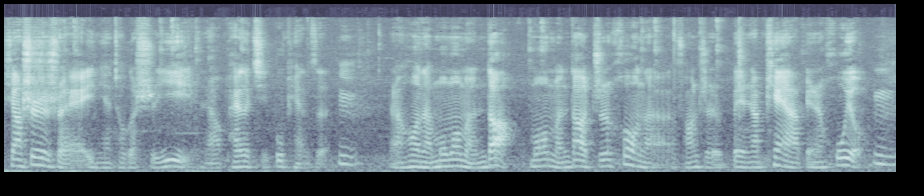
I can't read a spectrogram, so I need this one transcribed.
像试试水，一年投个十亿，然后拍个几部片子，嗯，然后呢摸摸门道，摸摸门道之后呢，防止被人家骗啊，被人忽悠，嗯，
